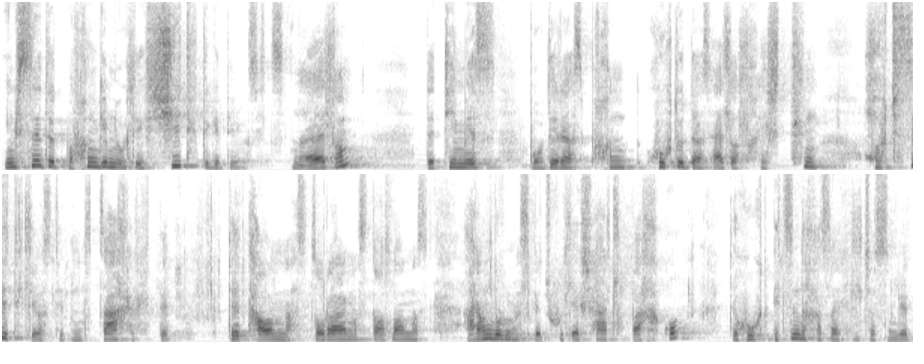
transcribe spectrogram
Ингэснээр бурхан гим нүглийг шийтгдэг гэдгийг бас эцэст нь ойлгоно. Тэгээ тиймээс бүгдээрээ бас бурхан хүүхдүүдээс аль болох эртхэн хувьчилсан итгэлийг бас тэдэнд заах хэрэгтэй. Тэгээ 5 нас, 6 нас, 7 нас, 14 нас гэж хүлээх шаардлага байхгүй. Тэгээ хүүхд гидсэн дахасаа эхэлж бас ингээд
